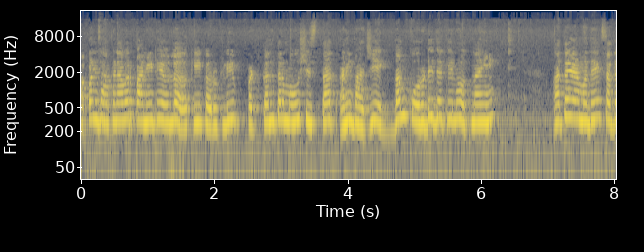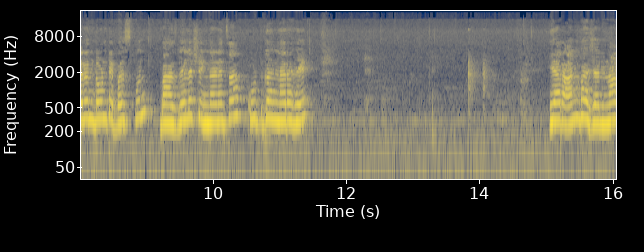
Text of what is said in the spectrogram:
आपण झाकणावर पाणी ठेवलं की करुटली पटकन तर मऊ शिजतात आणि भाजी एकदम कोरडी देखील होत नाही. आता यामध्ये साधारण दोन टेबलस्पून भाजलेल्या शेंगदाण्याचा कूट घालणार आहे. या रानभाज्यांना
